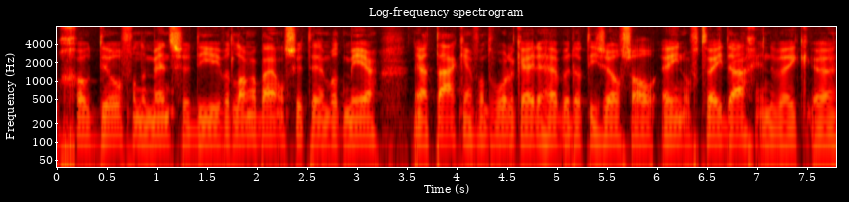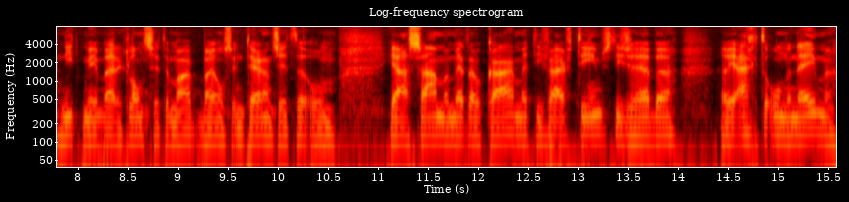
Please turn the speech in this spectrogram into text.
groot deel van de mensen die wat langer bij ons zitten en wat meer nou ja, taken en verantwoordelijkheden hebben, dat die zelfs al één of twee dagen in de week uh, niet meer bij de klant zitten, maar bij ons intern zitten om ja, samen met elkaar, met die vijf teams die ze hebben, uh, eigenlijk te ondernemen.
